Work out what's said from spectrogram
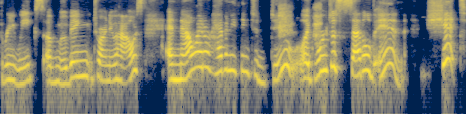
three weeks of moving to our new house and now i don't have anything to do. Like we're just settled in. Shit.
